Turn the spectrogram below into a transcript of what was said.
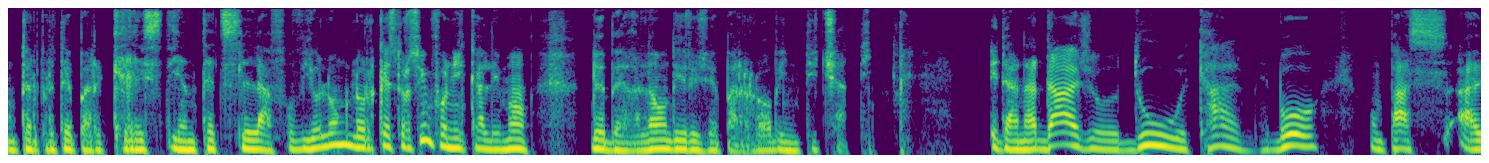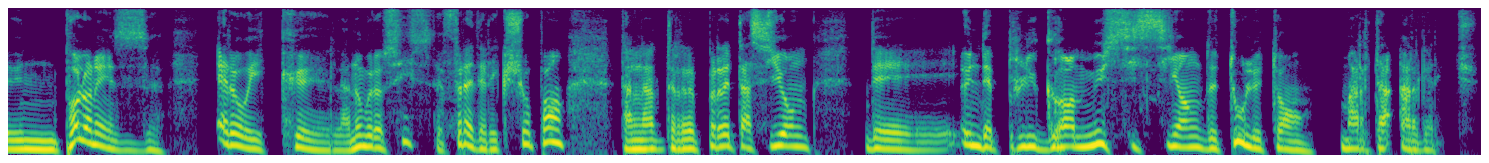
interprété par Christian Tetzlaff au violon, l'orchestre symphonique allemand de Berlin dirigé par Robin Ticciati. Et d'un adagio doux et calme et beau, on passe à une polonaise héroïque, la numéro 6 de Frédéric Chopin, dans l'interprétation d'une des plus grands musiciens de tout le temps, Martha Argerich.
